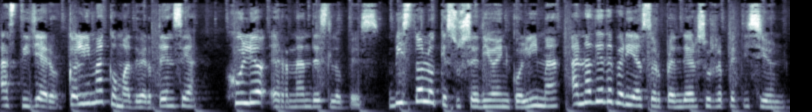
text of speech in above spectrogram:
Astillero, Colima como advertencia, Julio Hernández López. Visto lo que sucedió en Colima, a nadie debería sorprender su repetición,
